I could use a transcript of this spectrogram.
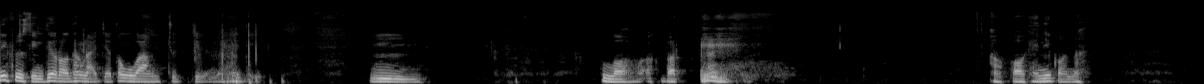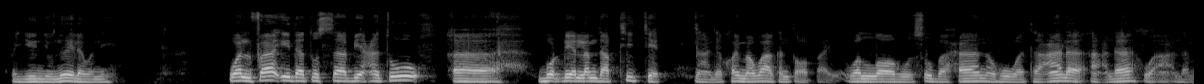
นี่คือสิ่งที่เราทั้งหลายจะต้องวางจุดยืนไว้ให้ดี อืมลออักบัรเอาพอแค่นี้ก่อนนะ ไปยืนอยู่เหนื่อยแล้ววันนี้ วัลฟาอิดะตุสซาบิอะตุบทเรียนลำดับที่เจ็ดนะเดี๋ยวค่อยมาว่ากันต่อไป วัลลอฮุซุบฮานะฮูวะตะอาลาอะลาวะอะลัม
